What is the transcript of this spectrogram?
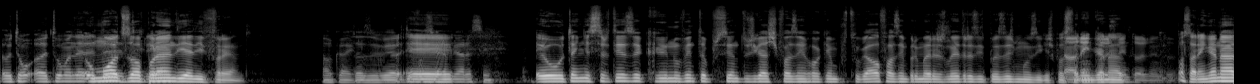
mo- a tua, a tua maneira O de- modus de criar- operandi é diferente, Ok. estás a ver? É, melhor assim. eu tenho a certeza que 90% dos gajos que fazem rock em Portugal fazem primeiro as letras e depois as músicas. Posso Ah, estar todos, enganado. todos, nem todos. Posso estar enganado,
